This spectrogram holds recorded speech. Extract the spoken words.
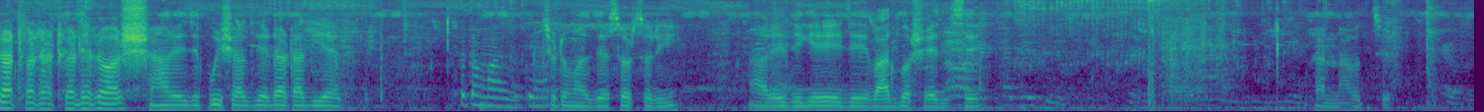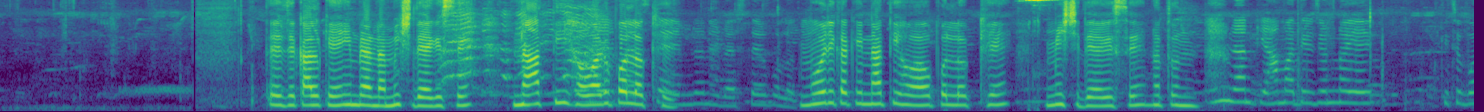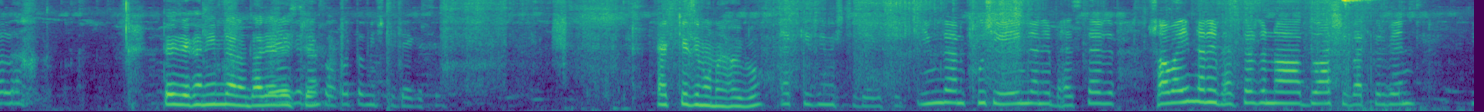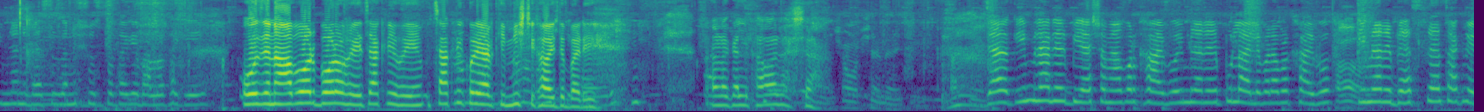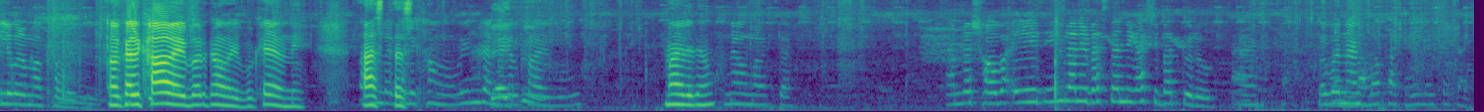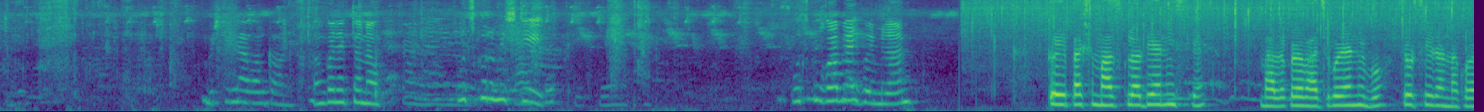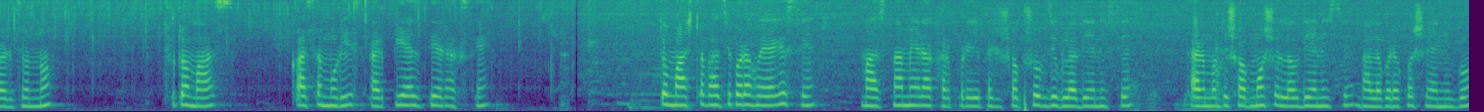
টাটকা টাটকা ঢেঁড়স আর এই যে পুঁই শাক দিয়ে ডাটা দিয়ে ছোট মাছ দিয়ে। ছোট মাছ দিয়ে সরসরি। আর এইদিকে এই যে ভাত বসিয়ে দিছে। রান্না হচ্ছে। তো এই যে কালকে ইমরানরা মিষ্টি দেয়া গেছে। নাতি হওয়ার উপলক্ষে। মরিকাকে নাতি হওয়া উপলক্ষে মিষ্টি দেয়া গেছে। নতুন ইমরান কি আমাদের জন্য কিছু বলো? তো যেখানে ইমরানও দাঁড়িয়ে যে কত মিষ্টি দিয়ে গেছে। এক কেজি মনে হইব। এক কেজি মিষ্টি দিয়ে গেছে। ইমরান খুশি ইমরানের ভ্যাস্তার সবাই ইমরানের ভ্যাস্তার জন্য দোয়া আশীর্বাদ করবেন। ইমরানের ভ্যাস্তা যেন সুস্থ থাকে ভালো থাকে। ও যেন আবার বড় হয়ে চাকরি হয়ে চাকরি করে আর কি মিষ্টি খাওয়াইতে পারে। আমরা খালি খাওয়ার আশা। যাই হোক ইমরানের বিয়ের সময় আবার খাওয়াইবো ইমরানের পোলা এলে পর আবার খাওয়াইবো। ইমরানের ব্যস্তা চাকরি এলে পর আমার খাওয়াইবো। খালি খাওয়াইবার খাওয়াইবো খেয়ে নি। আস্তে আস্তে। খাওয়াইবো। মারে দাও আমরা সবাই এই ইমরানের ব্যস্তার নিয়ে আশীর্বাদ করো। বাবা না। মিষ্টি অঙ্কন। অঙ্কন একটা নাও। পুচকুর মিষ্টি। পুচকু কবে আইবো ইমরান? তো এই পাশে মাছগুলো দিয়ে নিচ্ছে। ভালো করে ভাজি করে নিব চরচড়ি রান্না করার জন্য। ছোট মাছ কাঁচামরিচ আর পেঁয়াজ দিয়ে রাখছে। তো মাছটা ভাজি করা হয়ে গেছে। মাছ নামিয়ে রাখার পরে এই পাশে সব সবজিগুলো দিয়ে নিচ্ছে। তার মধ্যে সব মশলাও দিয়ে নিচ্ছে। ভালো করে কষিয়ে নিব।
